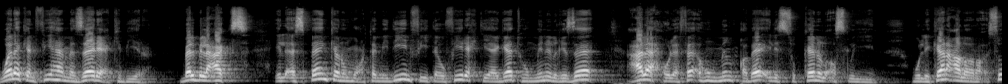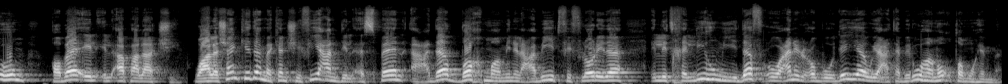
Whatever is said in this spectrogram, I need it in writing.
ولا كان فيها مزارع كبيرة. بل بالعكس الأسبان كانوا معتمدين في توفير احتياجاتهم من الغذاء على حلفائهم من قبائل السكان الأصليين واللي كان على رأسهم قبائل الأبالاتشي وعلشان كده ما كانش فيه عند الأسبان أعداد ضخمة من العبيد في فلوريدا اللي تخليهم يدافعوا عن العبودية ويعتبروها نقطة مهمة.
